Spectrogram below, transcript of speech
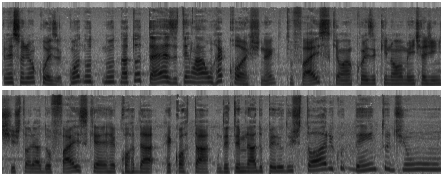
mencionei uma coisa. Quando, no, na tua tese tem lá um recorte, né? Que tu faz, que é uma coisa que normalmente a gente, historiador, faz, que é recordar, recortar um determinado período histórico dentro de um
